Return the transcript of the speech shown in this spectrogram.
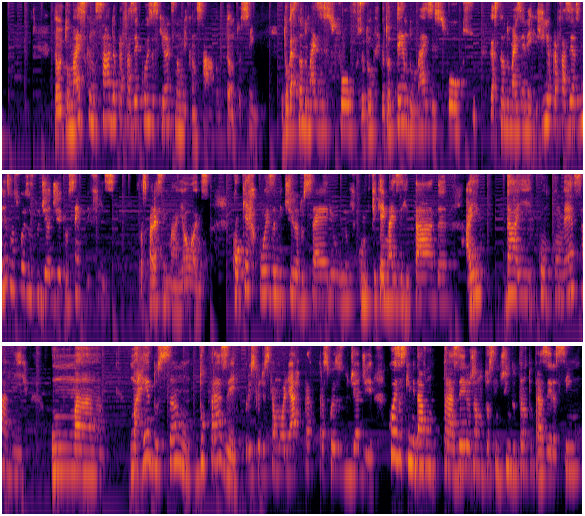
Então, eu estou mais cansada para fazer coisas que antes não me cansavam tanto assim. Eu estou gastando mais esforço, eu tô, estou tendo mais esforço, gastando mais energia para fazer as mesmas coisas do dia a dia que eu sempre fiz. Elas parecem maiores. Qualquer coisa me tira do sério, eu fico, fiquei mais irritada. Aí, daí, com, começa a vir uma uma redução do prazer. Por isso que eu disse que é um olhar para as coisas do dia a dia. Coisas que me davam prazer, eu já não estou sentindo tanto prazer assim.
